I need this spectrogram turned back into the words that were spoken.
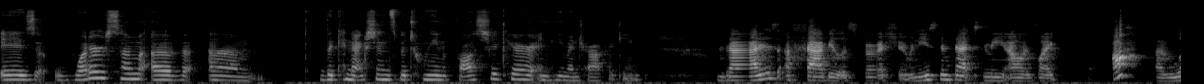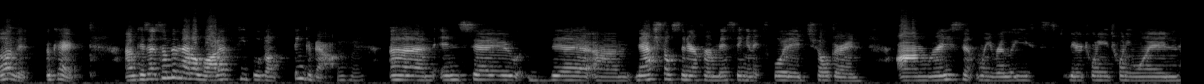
is what are some of um the connections between foster care and human trafficking that is a fabulous question. When you sent that to me, I was like, oh, I love it. Okay. Because um, that's something that a lot of people don't think about. Mm-hmm. Um, and so the um, National Center for Missing and Exploited Children um, recently released their 2021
